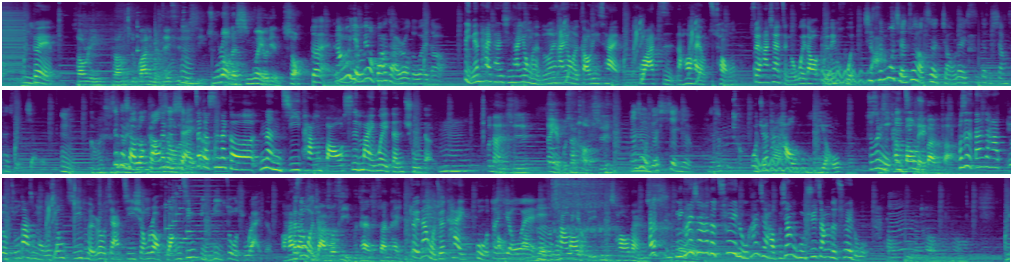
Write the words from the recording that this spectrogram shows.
对，，sorry，小王煮瓜，你们这一次不行，猪肉的腥味有点重。对，然后也没有瓜仔肉的味道。里面太贪心，他用了很多东西，他用了高丽菜、瓜子，然后还有葱，所以它现在整个味道有点混杂其实。目前最好吃的饺类是那个香菜水饺。嗯，赶快吃这个小笼包是谁这个是那个嫩鸡汤包，是麦味登出的。嗯，不难吃，但也不算好吃。但是我觉得馅也也是普通。我觉得它好油，就是你一汤包进去没办法。不是，但是它有主打什么？我是用鸡腿肉加鸡胸肉黄金比例做出来的。可是我是我觉得说自己不太算太油。对，但我觉得太过头。很油哎、嗯超油一定超难吃。你看一下它的脆乳，看起来好不像胡须章的脆乳。好普通哦。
